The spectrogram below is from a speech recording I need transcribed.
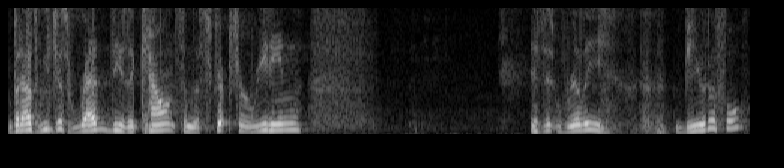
But as we just read these accounts in the scripture reading, is it really beautiful?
